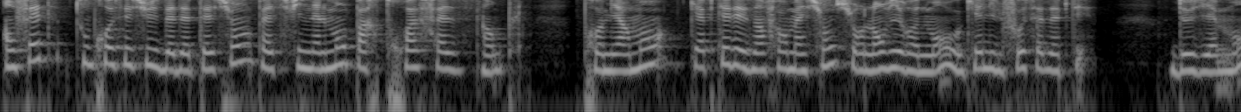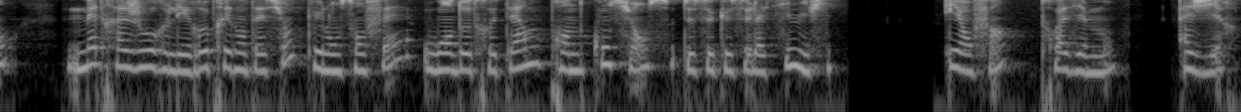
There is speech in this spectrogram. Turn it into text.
En fait, tout processus d'adaptation passe finalement par trois phases simples. Premièrement, capter des informations sur l'environnement auquel il faut s'adapter. Deuxièmement, mettre à jour les représentations que l'on s'en fait, ou en d'autres termes, prendre conscience de ce que cela signifie. Et enfin, troisièmement, agir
